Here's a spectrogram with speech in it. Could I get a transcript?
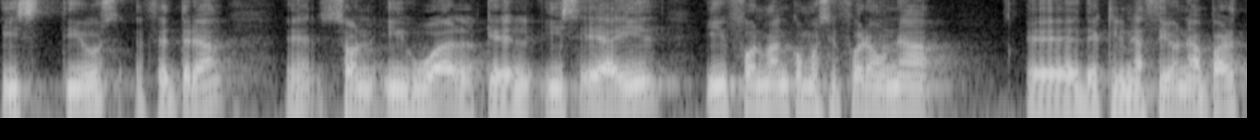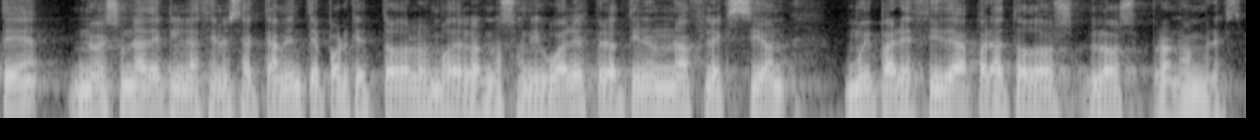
istius, etc. Eh, son igual que el is, id y forman como si fuera una eh, declinación aparte. No es una declinación exactamente porque todos los modelos no son iguales, pero tienen una flexión muy parecida para todos los pronombres.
